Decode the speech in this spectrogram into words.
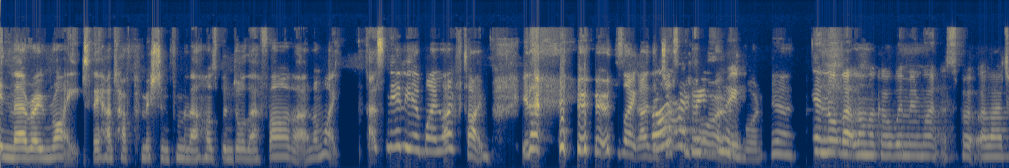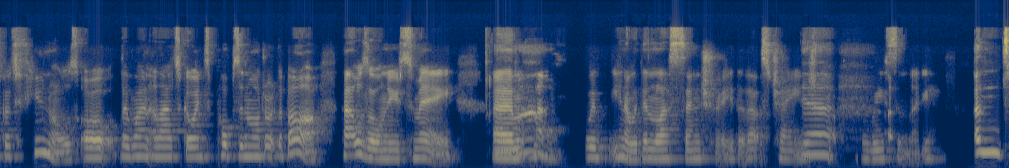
in their own right. They had to have permission from their husband or their father. And I'm like, that's nearly in my lifetime. You know, it was like either just before I was born. Yeah. yeah. Not that long ago, women weren't allowed to go to funerals or they weren't allowed to go into pubs and order at the bar. That was all new to me. Oh, um, oh, wow. with you know, within the last century, that that's changed yeah. recently. And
